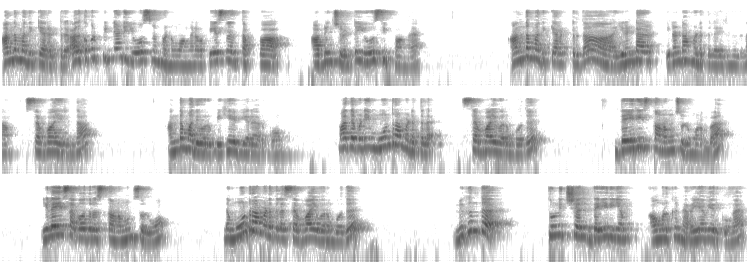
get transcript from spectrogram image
அந்த மாதிரி கேரக்டர் அதுக்கப்புறம் பின்னாடி யோசனை பண்ணுவாங்க. நம்ம பேசுனது தப்பா? அப்படின்னு சொல்லிட்டு யோசிப்பாங்க. அந்த மாதிரி கேரக்டர் தான் இரண்டா இரண்டாம் இடத்துல இருந்ததுன்னா செவ்வாய் இருந்தா அந்த மாதிரி ஒரு பிஹேவியரா இருக்கும். மற்றபடி மூன்றாம் இடத்துல செவ்வாய் வரும்போது தைரியஸ்தானம்னு சொல்லுவோம் நம்ம. இளைய சகோதரஸ்தானமும் சொல்லுவோம். இந்த மூன்றாம் இடத்துல செவ்வாய் வரும்போது மிகுந்த துணிச்சல் தைரியம் அவங்களுக்கு நிறையவே இருக்குங்க.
